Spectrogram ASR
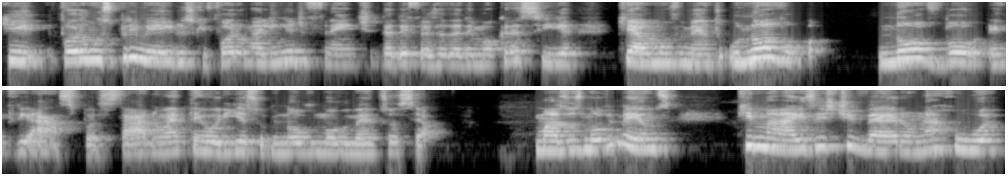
que foram os primeiros, que foram a linha de frente da defesa da democracia, que é o movimento, o novo, novo, entre aspas, tá? Não é teoria sobre novo movimento social, mas os movimentos que mais estiveram na rua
